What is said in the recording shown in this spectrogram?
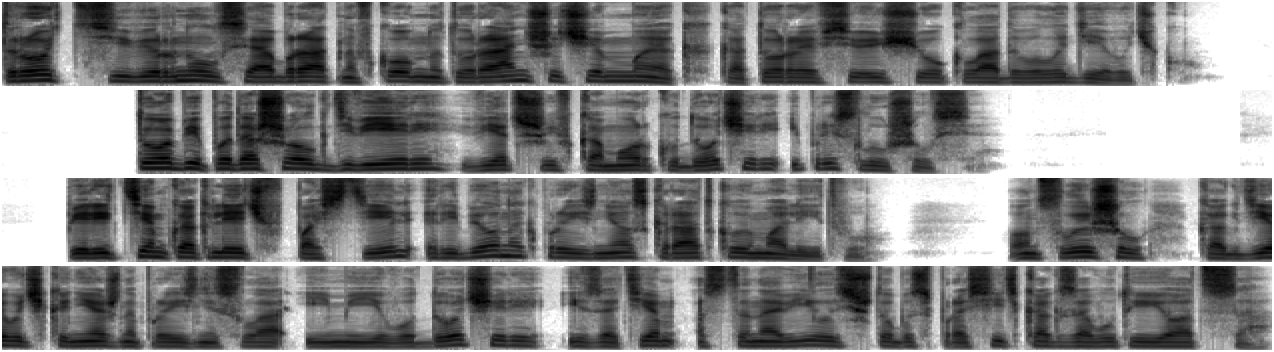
Тротти вернулся обратно в комнату раньше, чем Мэг, которая все еще укладывала девочку. Тоби подошел к двери, ведшей в коморку дочери, и прислушался. Перед тем, как лечь в постель, ребенок произнес краткую молитву. Он слышал, как девочка нежно произнесла имя его дочери и затем остановилась, чтобы спросить, как зовут ее отца.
